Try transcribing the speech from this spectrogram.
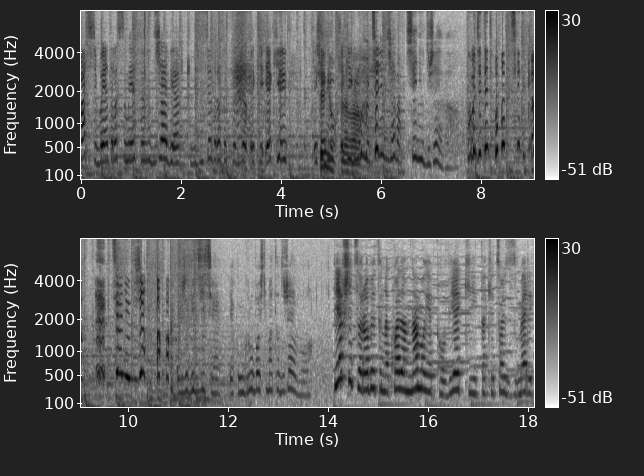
Patrzcie, bo ja teraz w sumie jestem w drzewie. Widzicie teraz jak to drzewo, jakie, jakie, jakie, Cieniu gru, jakie drzewa. gru, cieniu drzewa. Cieniu drzewa. To będzie tytuł odcinka. W cieniu drzewa. Także widzicie, jaką grubość ma to drzewo. Pierwsze co robię, to nakładam na moje powieki takie coś z Mary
